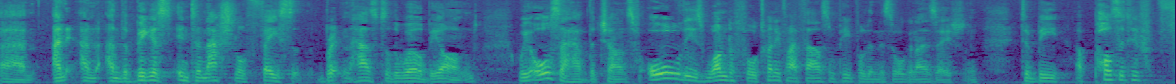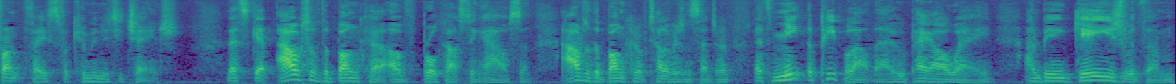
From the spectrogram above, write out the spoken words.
um, and, and, and the biggest international face that Britain has to the world beyond, we also have the chance for all these wonderful 25,000 people in this organization to be a positive front face for community change. Let's get out of the bunker of Broadcasting House and out of the bunker of Television Centre and let's meet the people out there who pay our way and be engaged with them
